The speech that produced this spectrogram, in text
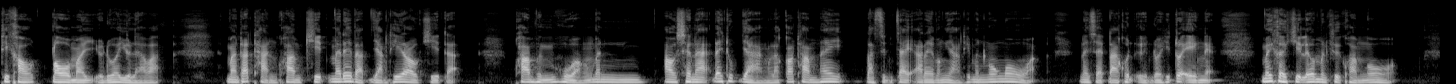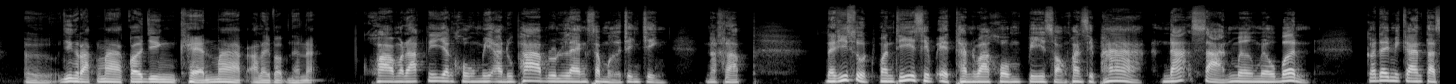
ที่เขาโตมาอยู่ด้วยอยู่แล้วอะมันทัดฐานความคิดไม่ได้แบบอย่างที่เราคิดอะความหึงหวงมันเอาชนะได้ทุกอย่าง แล้วก็ทำให้ ตัดสินใจอะไรบางอย่างที่มันโง่ๆอะในสายตาคนอื่นโดยที่ตัวเองเนี่ย ไม่เคยคิดเลยว่ามันคือความโง่เออยิ่งรักมากก็ยิ่งแค้นมากอะไรแบบนั้นอะความรักนี่ยังคงมีอนุภาพรุนแรงเสมอจริง ๆนะครับ ในที่สุดวันที่ 11 ธันวาคมปี 2015 ณ ศาลเมืองเมลเบิร์น ก็ได้มีการตัด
